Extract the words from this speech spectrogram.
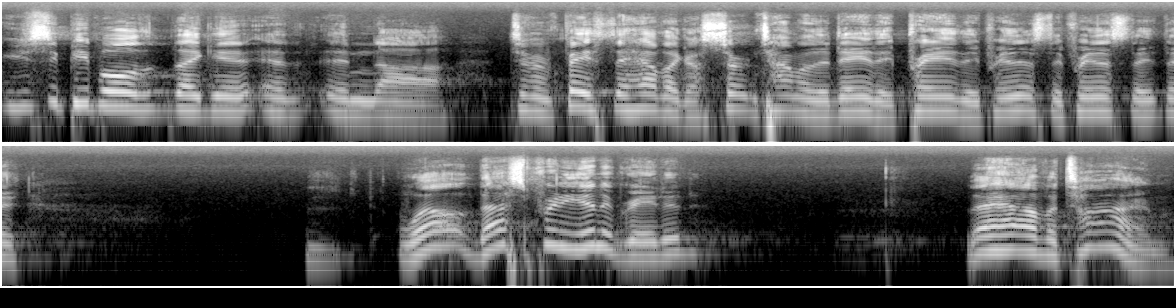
you see people like in, in, uh, different faiths, they have like a certain time of the day, they pray, they pray this, they pray this, they, they well, that's pretty integrated. They have a time.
